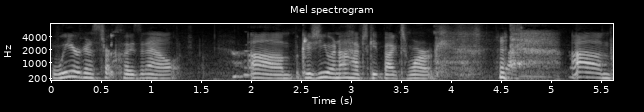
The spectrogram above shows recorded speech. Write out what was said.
we are going to start closing out um, because you and I have to get back to work. um,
